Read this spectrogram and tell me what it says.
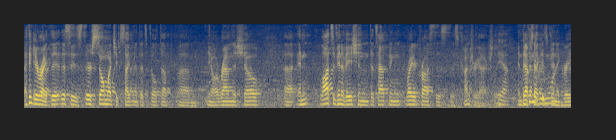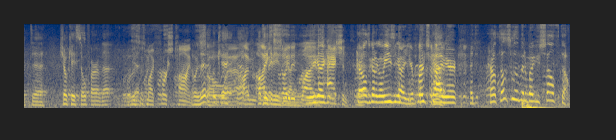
I think you're right. This is there's so much excitement that's built up, um, you know, around this show, uh, and lots of innovation that's happening right across this this country actually. Yeah. And I couldn't DefSec has been a great uh, showcase so far of that. Well, this is my first time. Oh, is it? So, Okay. uh, I'm, I'll take I'm it easy on excited you. by You gotta- passion. Carl's going to go easy on you. Your first time here. Carl, tell us a little bit about yourself, though.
